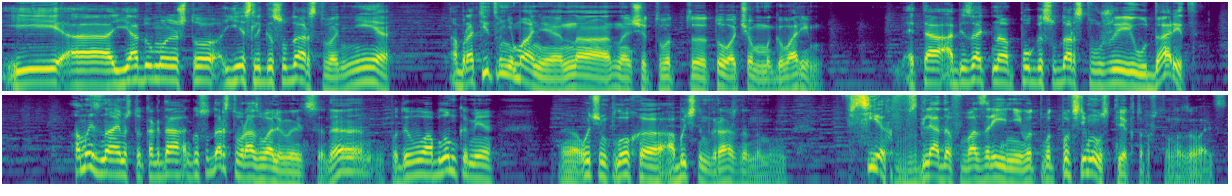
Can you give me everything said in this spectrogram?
И э, я думаю, что если государство не обратит внимание на значит, вот то, о чем мы говорим, это обязательно по государству уже и ударит – а мы знаем, что когда государство разваливается, да, под его обломками э, очень плохо обычным гражданам. Всех взглядов, воззрений, вот, вот по всему спектру, что называется.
